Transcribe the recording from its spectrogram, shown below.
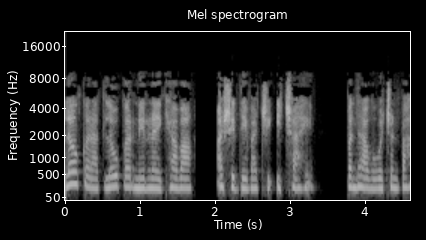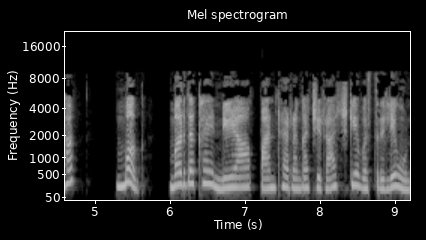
लवकरात लवकर निर्णय घ्यावा अशी देवाची इच्छा आहे. पंधरावं वचन पहा. मग मर्दखय निळ्या पांढऱ्या रंगाची राजकीय वस्त्रे लेऊन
